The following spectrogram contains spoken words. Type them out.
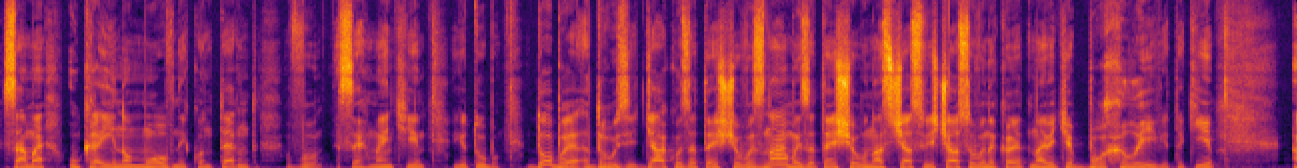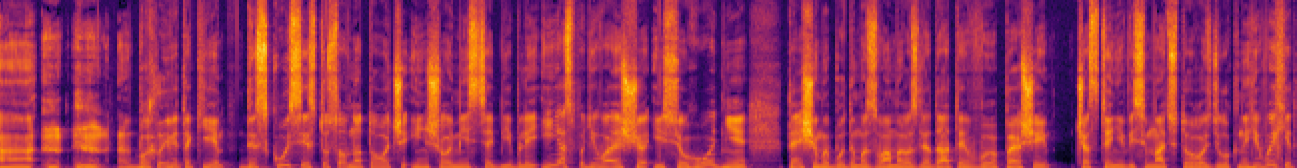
саме україномовний контент в сегменті Ютубу. Добре, друзі, дякую за те, що ви з нами, за те, що у нас час від часу виникають навіть бурхливі такі. Бурхливі такі дискусії стосовно того чи іншого місця Біблії. І я сподіваюся, що і сьогодні те, що ми будемо з вами розглядати в першій частині 18 розділу книги Вихід,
